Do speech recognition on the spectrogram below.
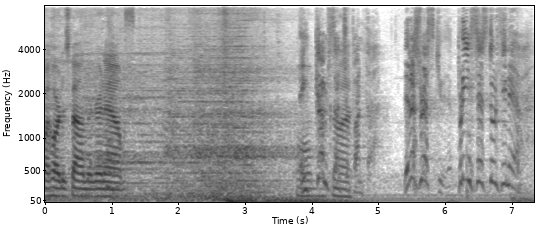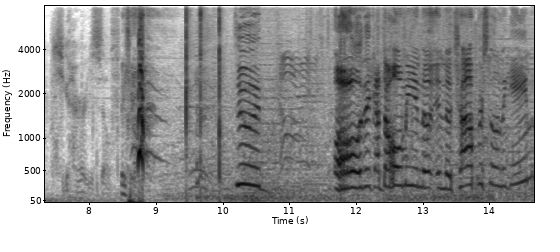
My heart is pounding right now. Oh In comes God. Sancho Panza. Let us rescue the Princess Dulcinea. You gotta hurt yourself. Dude. Oh, they got the homie in the in the chopper still in the game?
